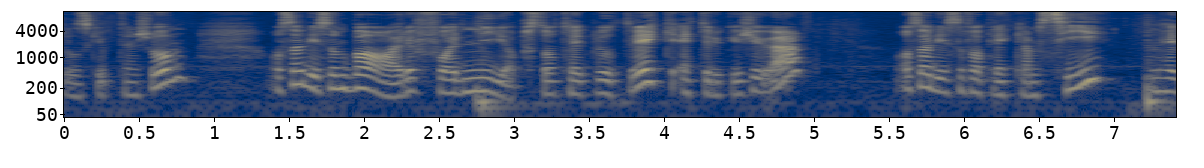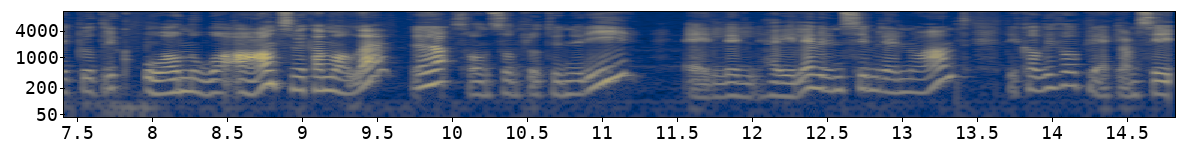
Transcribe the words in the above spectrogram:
kronisk hypotensjon. Og så er de som bare får nyoppstått høyt blodtrykk etter uke 20. Og så er de som får preklamsi med høyt blodtrykk og noe annet som vi kan måle. Ja. Sånn som proteinuri eller høye leverenzymer eller noe annet. De kaller vi for preklamsi.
